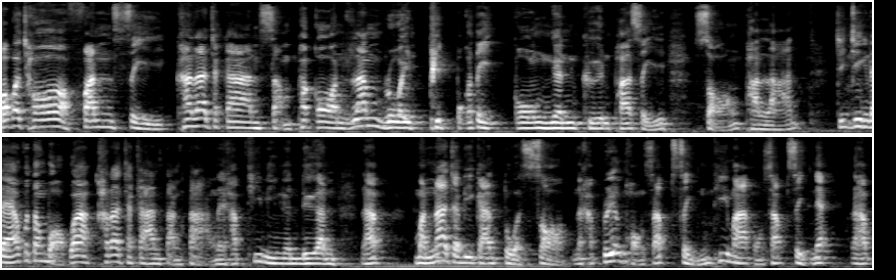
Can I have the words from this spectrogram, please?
ปปชฟันสี่ข้าราชการสัมภากรร่ำรวยผิดปกติโกงเงินคืนภาษี 2,000 ล้าน จริง ๆ แล้วก็ต้องบอกว่าข้าราชการต่างๆนะครับที่มีเงินเดือนนะครับ มันน่าจะมีการตรวจสอบนะครับเรื่องของทรัพย์สินที่มาของทรัพย์สินเนี่ยนะครับ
